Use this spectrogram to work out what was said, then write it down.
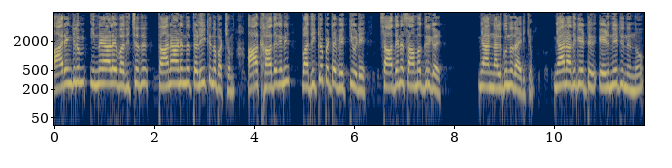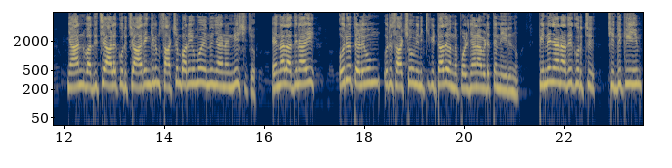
ആരെങ്കിലും ഇന്നയാളെ വധിച്ചത് താനാണെന്ന് തെളിയിക്കുന്ന പക്ഷം ആ ഘാതകന് വധിക്കപ്പെട്ട വ്യക്തിയുടെ സാധന സാമഗ്രികൾ ഞാൻ നൽകുന്നതായിരിക്കും. ഞാൻ അത് കേട്ട് എഴുന്നേറ്റ് നിന്നു. ഞാൻ വധിച്ച ആളെക്കുറിച്ച് ആരെങ്കിലും സാക്ഷ്യം പറയുമോ എന്ന് ഞാൻ അന്വേഷിച്ചു. എന്നാൽ അതിനായി ഒരു തെളിവും ഒരു സാക്ഷ്യവും എനിക്ക് കിട്ടാതെ വന്നപ്പോൾ ഞാൻ അവിടെ തന്നെ ഇരുന്നു. പിന്നെ ഞാൻ അതേക്കുറിച്ച് ചിന്തിക്കുകയും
